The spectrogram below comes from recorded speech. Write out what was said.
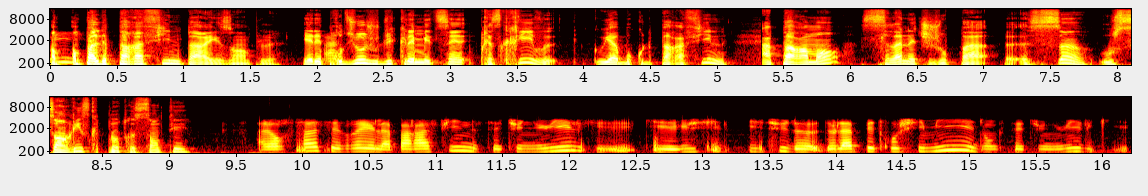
oui. on, parle de paraffine par exemple. Il y a des ah. produits aujourd'hui que les médecins prescrivent où il y a beaucoup de paraffine. Apparemment, cela n'est toujours pas euh, sain ou sans risque pour notre santé. Ça, c'est vrai, la paraffine, c'est une huile qui, est issue de, la pétrochimie, donc c'est une huile qui est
